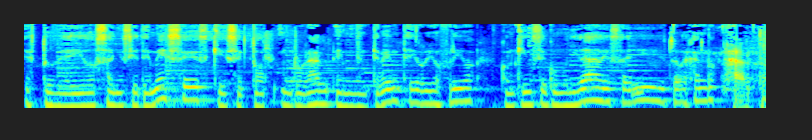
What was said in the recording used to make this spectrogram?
estuve ahí dos años, siete meses, que es sector rural eminentemente, Río Frío, con 15 comunidades ahí trabajando. Harto.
